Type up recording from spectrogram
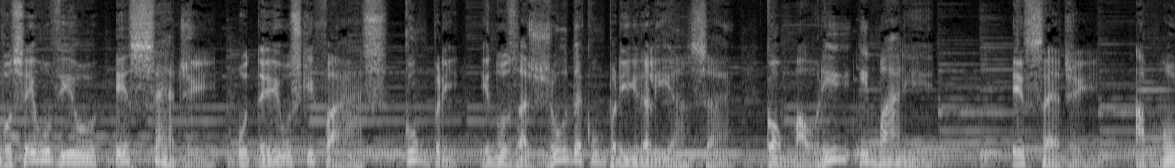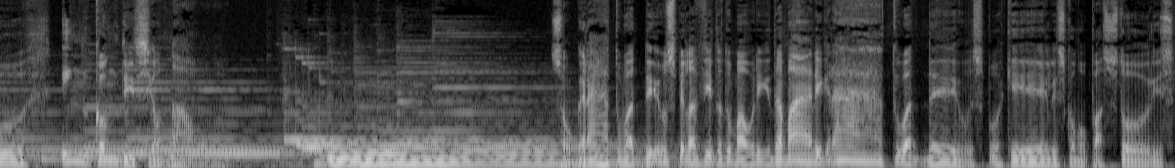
Você ouviu Excede, o Deus que faz, cumpre e nos ajuda a cumprir a aliança. Com Mauri e Mari. Excede, amor incondicional. Sou grato a Deus pela vida do Mauri e da Mari, grato a Deus, porque eles, como pastores,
